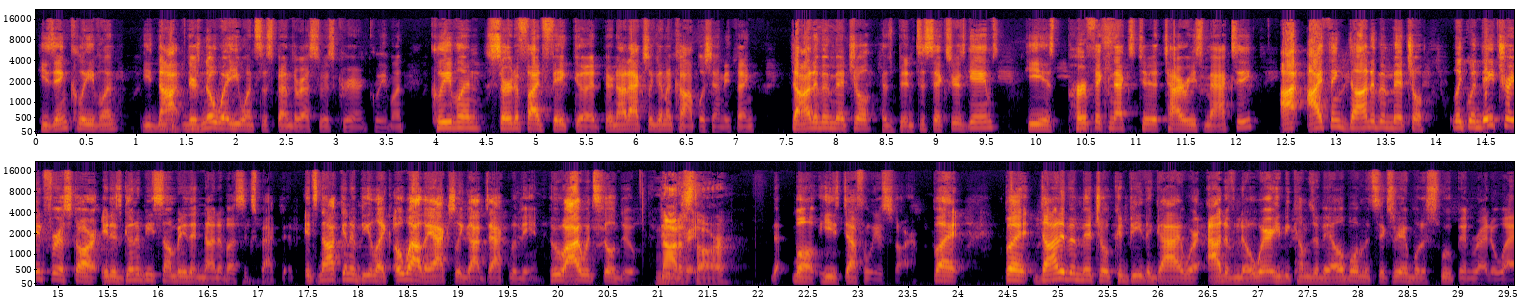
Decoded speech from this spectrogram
He's in Cleveland. He's not, there's no way he wants to spend the rest of his career in Cleveland. Cleveland, certified fake good. They're not actually going to accomplish anything. Donovan Mitchell has been to Sixers games. He is perfect next to Tyrese Maxey. I, I think Donovan Mitchell, like when they trade for a star, it is going to be somebody that none of us expected. It's not going to be like, oh, wow, they actually got Zach LaVine, who I would still do. do Not a star. Well, he's definitely a star. But but Donovan Mitchell could be the guy where out of nowhere he becomes available and the Sixers are able to swoop in right away.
